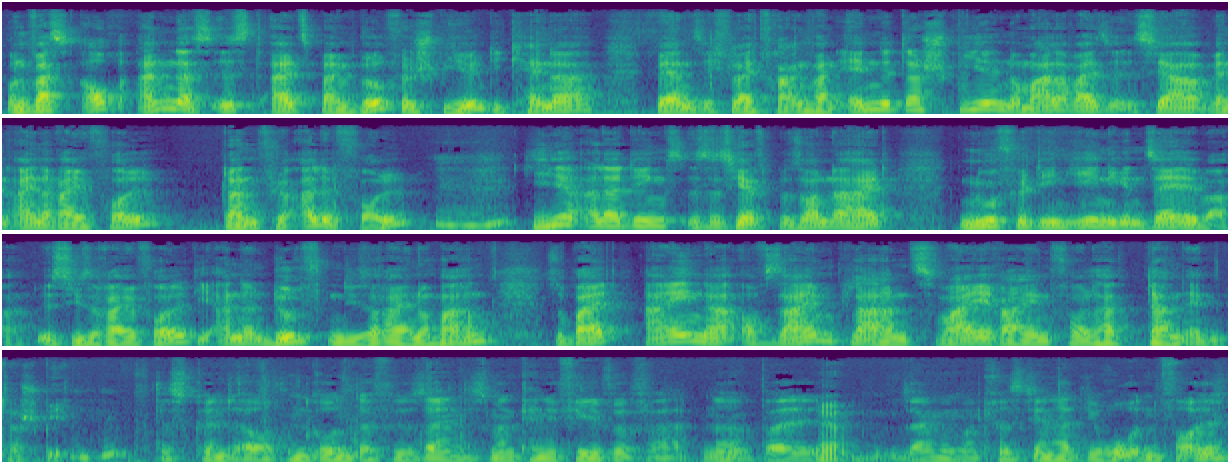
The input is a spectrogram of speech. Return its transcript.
Und was auch anders ist als beim Würfelspiel, die Kenner werden sich vielleicht fragen, wann endet das Spiel? Normalerweise ist ja, wenn eine Reihe voll, dann für alle voll. Hier allerdings ist es jetzt Besonderheit, nur für denjenigen selber ist diese Reihe voll. Die anderen dürften diese Reihe noch machen. Sobald einer auf seinem Plan zwei Reihen voll hat, dann endet das Spiel. Das könnte auch ein Grund dafür sein, dass man keine Fehlwürfe hat, ne? Weil, Ja. sagen wir mal, Christian hat die roten voll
